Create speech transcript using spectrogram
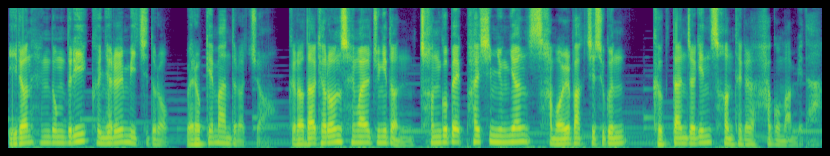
이런 행동들이 그녀를 미치도록 외롭게 만들었죠. 그러다 결혼 생활 중이던 1986년 3월 박지숙은 극단적인 선택을 하고 맙니다.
